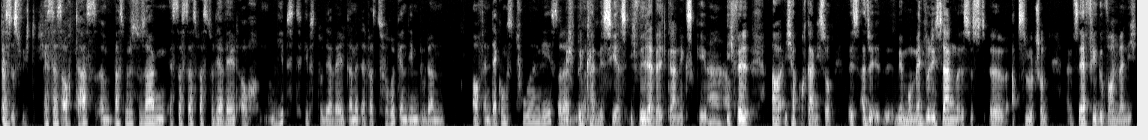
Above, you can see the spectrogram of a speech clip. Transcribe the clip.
das ist wichtig. Ist das auch das, ähm, was würdest du sagen, ist das das, was du der Welt auch gibst? Gibst du der Welt damit etwas zurück, indem du dann auf Entdeckungstouren gehst? Oder? Ich bin kein Messias. Ich will der Welt gar nichts geben. Ah, okay. Ich will, aber ich habe auch gar nicht so. Ist, also äh, im Moment würde ich sagen, es ist äh, absolut schon sehr viel gewonnen, wenn ich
